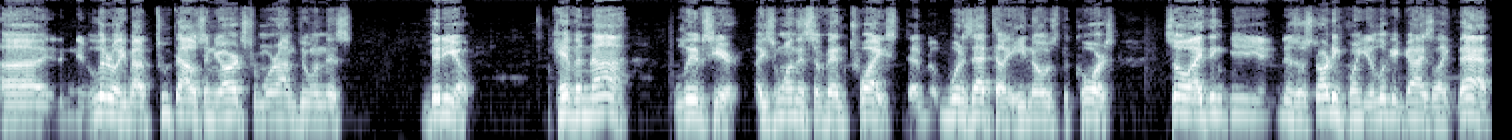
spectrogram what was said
uh, literally about 2,000 yards from where I'm doing this video. Kevin Na lives here. He's won this event twice. What does that tell you? He knows the course. So I think you, there's a starting point. You look at guys like that,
